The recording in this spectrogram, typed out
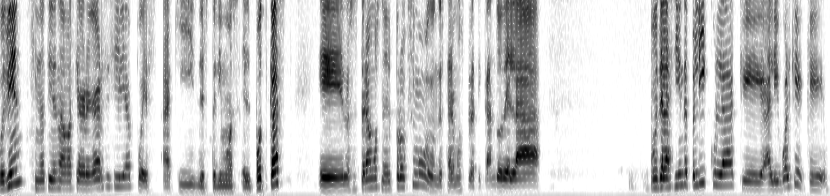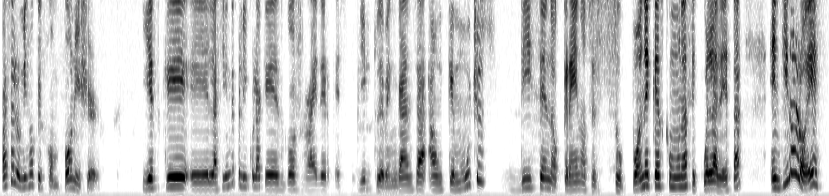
Pues bien, si no tienes nada más que agregar, Cecilia, pues aquí despedimos el podcast. Eh, los esperamos en el próximo, donde estaremos platicando de la. Pues de la siguiente película, que al igual que, que pasa lo mismo que con Punisher. Y es que eh, la siguiente película, que es Ghost Rider Espíritu de Venganza, aunque muchos dicen o creen o se supone que es como una secuela de esta, en sí no lo es.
